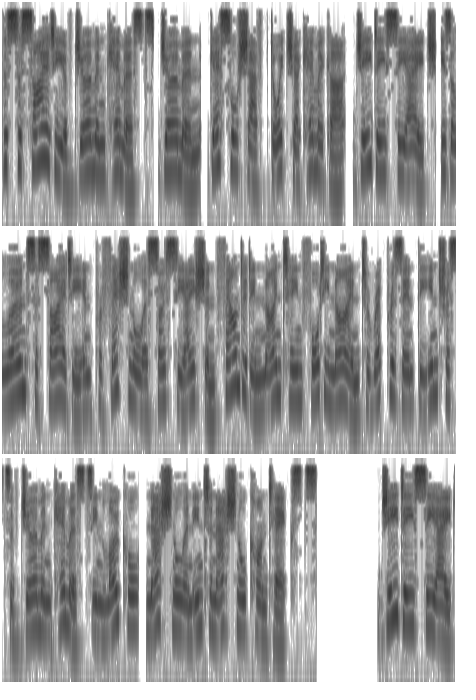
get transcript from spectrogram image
The Society of German Chemists German, Gesellschaft Deutscher Chemiker, GDCH is a learned society and professional association founded in 1949 to represent the interests of German chemists in local, national and international contexts. GDCH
